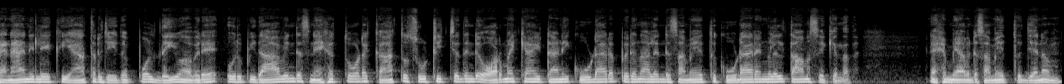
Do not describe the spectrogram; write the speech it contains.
കനാനിലേക്ക് യാത്ര ചെയ്തപ്പോൾ ദൈവം അവരെ ഒരു പിതാവിന്റെ സ്നേഹത്തോടെ കാത്തു സൂക്ഷിച്ചതിന്റെ ഓർമ്മയ്ക്കായിട്ടാണ് ഈ കൂടാരപ്പെരുന്നാളിന്റെ സമയത്ത് കൂടാരങ്ങളിൽ താമസിക്കുന്നത്. നെഹമ്യാവിന്റെ സമയത്ത് ജനം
